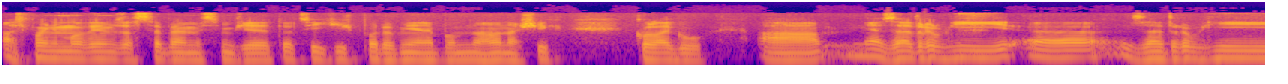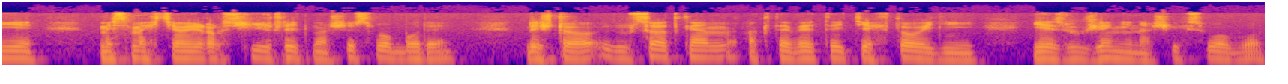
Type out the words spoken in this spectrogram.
Aspoň mluvím za sebe, myslím, že to cítíš podobně, nebo mnoho našich kolegů. A za druhý, za druhý my jsme chtěli rozšířit naše svobody když to důsledkem aktivity těchto lidí je zúžení našich svobod.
